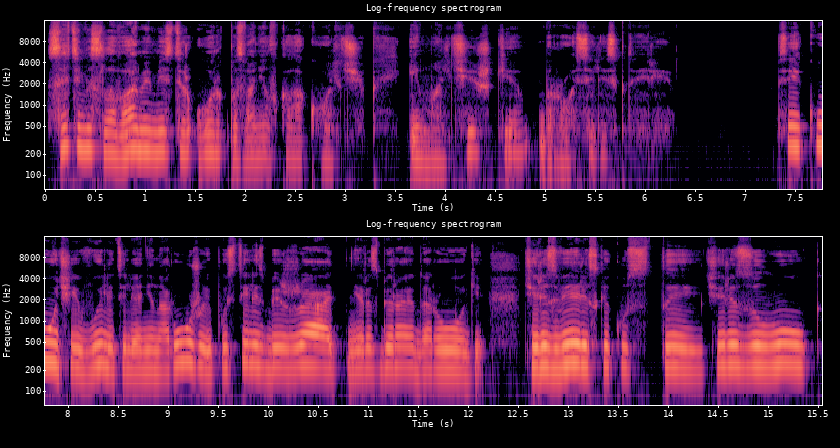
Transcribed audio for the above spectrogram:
С этими словами мистер Орок позвонил в колокольчик, и мальчишки бросились к двери. Всей кучей вылетели они наружу и пустились бежать, не разбирая дороги, через вереск и кусты, через луг,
